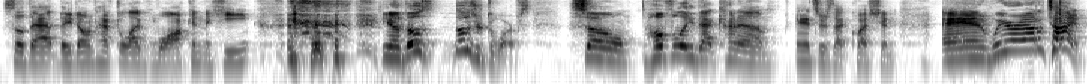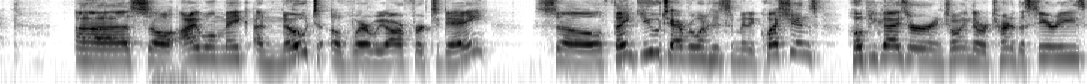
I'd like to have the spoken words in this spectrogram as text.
so that they don't have to like walk in the heat. you know, those those are dwarves. So hopefully that kind of answers that question. And we are out of time. Uh, so I will make a note of where we are for today. So thank you to everyone who submitted questions. Hope you guys are enjoying the return of the series.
